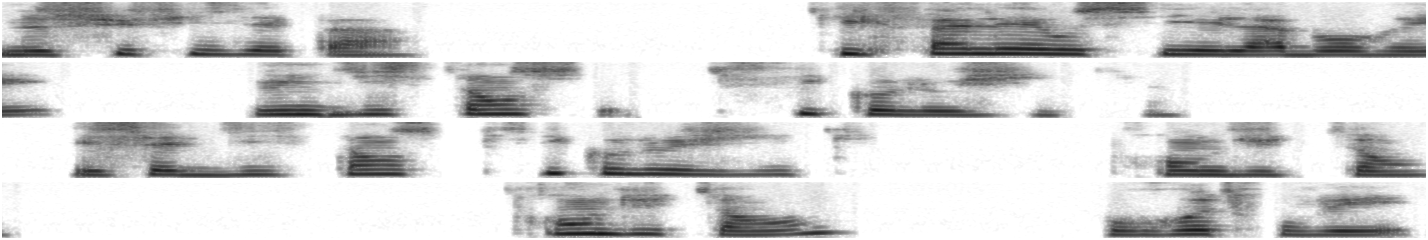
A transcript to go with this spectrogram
ne suffisait pas, qu'il fallait aussi élaborer une distance psychologique. Et cette distance psychologique prend du temps, prend du temps pour retrouver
